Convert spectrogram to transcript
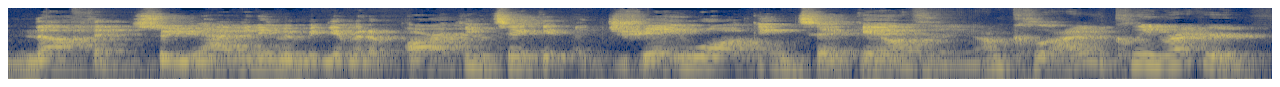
nothing. So you haven't even been given a parking ticket, a jaywalking ticket. Nothing. I'm cl- I have a clean record.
